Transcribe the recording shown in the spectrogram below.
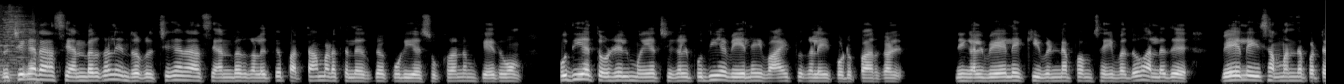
விருச்சிக ராசி அன்பர்கள் இன்று விருச்சிக ராசி அன்பர்களுக்கு பத்தாம் இடத்துல இருக்கக்கூடிய சுக்கிரனும் கேதுவும் புதிய தொழில் முயற்சிகள் புதிய வேலை வாய்ப்புகளை கொடுப்பார்கள். நீங்கள் வேலைக்கு விண்ணப்பம் செய்வதோ அல்லது வேலை சம்பந்தப்பட்ட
